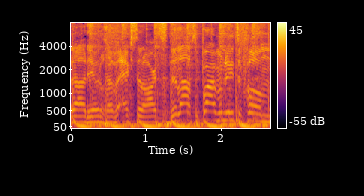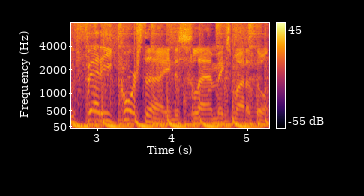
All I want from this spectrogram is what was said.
Radio nog even extra hard. De laatste paar minuten van Ferry Korsten in de Slam Mix Marathon.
